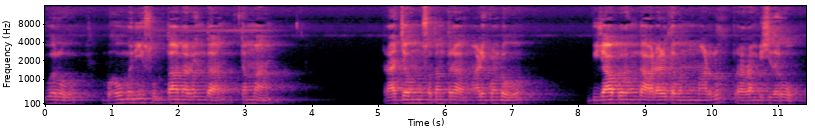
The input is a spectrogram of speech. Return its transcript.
ಇವರು ಬಹುಮನಿ ಸುಲ್ತಾನರಿಂದ ತಮ್ಮ ರಾಜ್ಯವನ್ನು ಸ್ವತಂತ್ರ ಮಾಡಿಕೊಂಡು ಬಿಜಾಪುರದಿಂದ ಆಡಳಿತವನ್ನು ಮಾಡಲು ಪ್ರಾರಂಭಿಸಿದರು.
